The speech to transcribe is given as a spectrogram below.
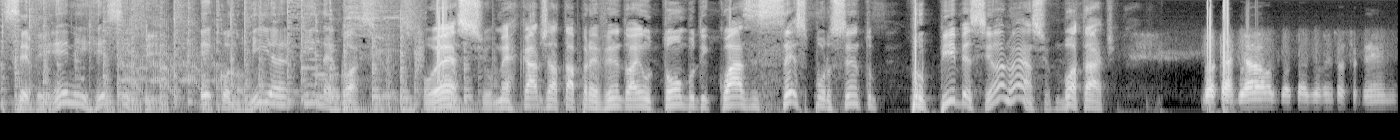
CBN Recife, Economia e Negócios. O Écio, o mercado já está prevendo aí um tombo de quase 6% para o PIB esse ano, Écio? Boa tarde. Boa tarde, Aldo. Boa tarde, ouvintes da CBN.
